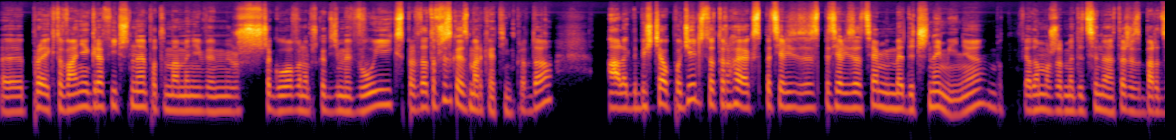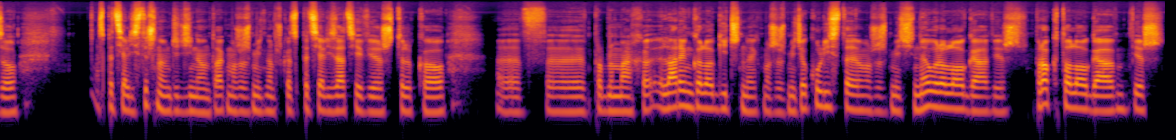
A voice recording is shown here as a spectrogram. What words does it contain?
e, projektowanie graficzne, potem mamy, nie wiem, już szczegółowo na przykład idziemy w UX, prawda? To wszystko jest marketing, prawda? Ale gdybyś chciał podzielić to trochę jak specjaliz ze specjalizacjami medycznymi, nie? Bo wiadomo, że medycyna też jest bardzo specjalistyczną dziedziną, tak? Możesz mieć na przykład specjalizację, wiesz, tylko w problemach laryngologicznych, możesz mieć okulistę, możesz mieć neurologa, wiesz, proktologa, wiesz,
